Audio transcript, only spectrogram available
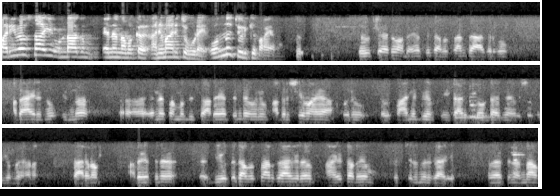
പരിവ്യവസായി ഉണ്ടാകും എന്ന് നമുക്ക് അനുമാനിച്ചുകൂടെ? ഒന്ന് ചുരുക്കി പറയാമോ? തീർച്ചയായിട്ടും അദ്ദേഹത്തിന്റെ അവസാനത്തെ ആഗ്രഹവും അതായിരുന്നു. ഇന്ന് എന്നെ സംബന്ധിച്ച് അദ്ദേഹത്തിന്റെ ഒരു അദൃശ്യമായ ഒരു സാന്നിധ്യം ഈ കാര്യത്തിലുണ്ട് എന്ന് ഞാൻ വിശ്വസിക്കുന്നതാണ്. കാരണം അദ്ദേഹത്തിന് ജീവിതത്തിന്റെ അവസാനത്തെ ആഗ്രഹം ആയിട്ട് അദ്ദേഹം വെച്ചിരുന്ന ഒരു കാര്യം. അദ്ദേഹത്തിന് രണ്ടാം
